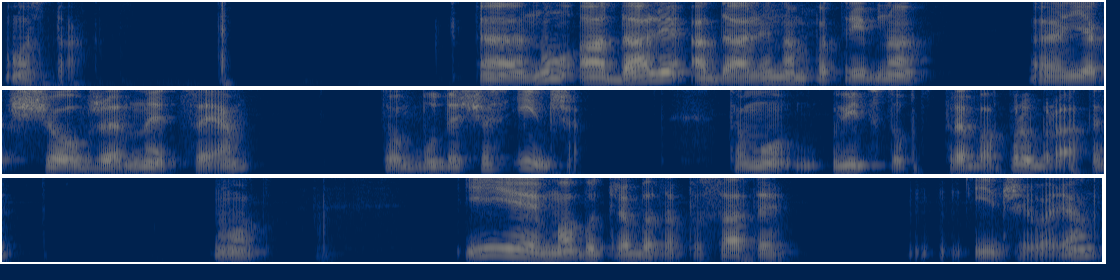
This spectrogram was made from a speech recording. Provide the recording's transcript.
Ось так. Е, Ну, а далі, а далі нам потрібно, е, якщо вже не це, то буде щось інше. Тому відступ треба прибрати. От. І, мабуть, треба записати інший варіант.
